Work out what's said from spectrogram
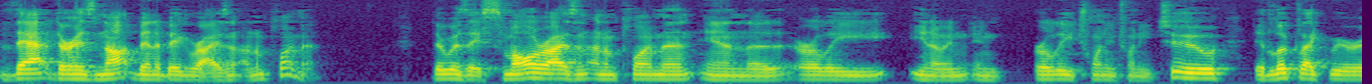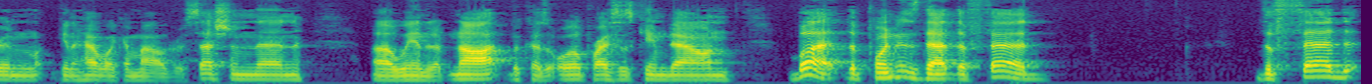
that there has not been a big rise in unemployment. There was a small rise in unemployment in the early, you know, in, in early 2022. It looked like we were in going to have like a mild recession then. Uh, we ended up not because oil prices came down. But the point is that the Fed, the Fed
